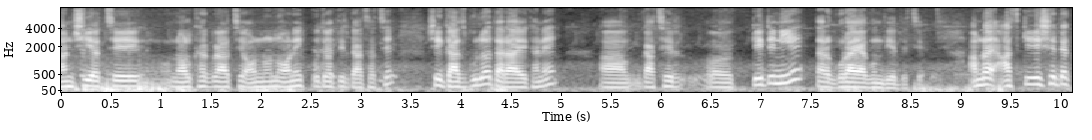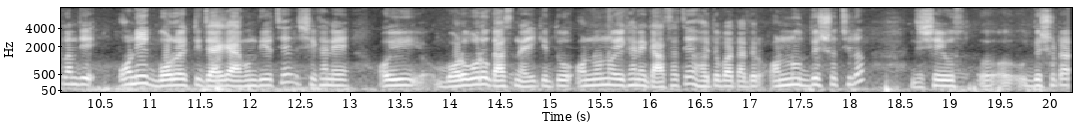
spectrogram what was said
ধানসি আছে, নলখাগড়া আছে, অন্য অন্য অনেক প্রজাতির গাছ আছে। সেই গাছগুলো তারা এখানে গাছের কেটে নিয়ে তারা গোড়ায় আগুন দিয়ে দিচ্ছে। আমরা আজকে এসে দেখলাম যে অনেক বড় একটি জায়গায় আগুন দিয়েছে। সেখানে ওই বড় বড় গাছ নেই, কিন্তু অন্য অন্য এখানে গাছ আছে। হয়তোবা তাদের অন্য উদ্দেশ্য ছিল যে সেই উদ্দেশ্যটা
